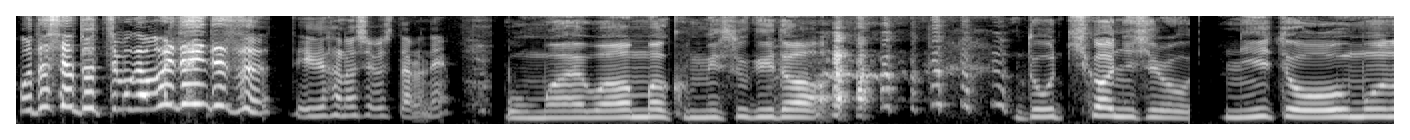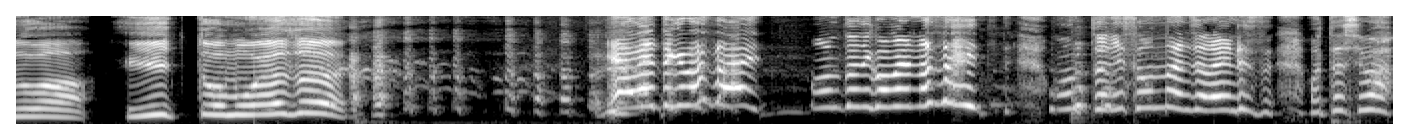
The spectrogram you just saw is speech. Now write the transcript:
私はどっちも頑張りたいんですっていう話をしたらね。お前は甘く見すぎだ。どっちかにしろ二と追うものは一と燃やずやめてください！本当にごめんなさいって。本当にそんなんじゃないんです。私は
